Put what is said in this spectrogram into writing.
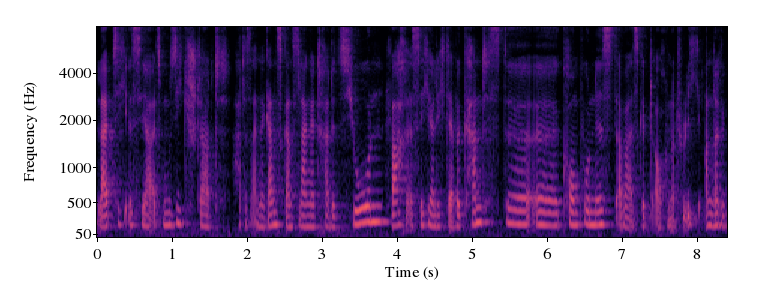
Leipzig ist ja als Musikstadt, hat es eine ganz, ganz lange Tradition. Bach ist sicherlich der bekannteste äh, Komponist, aber es gibt auch natürlich andere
